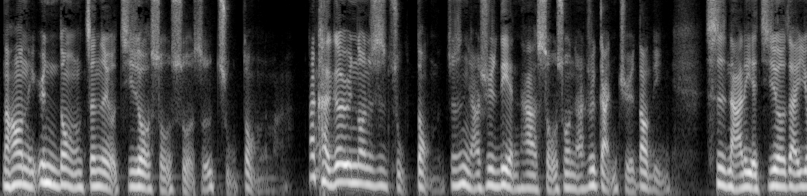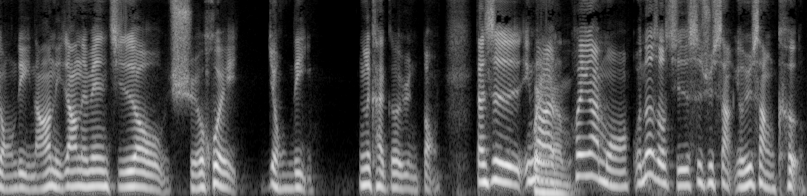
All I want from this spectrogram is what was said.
然后你运动真的有肌肉收缩的时候，主动的嘛。那凯格尔运动就是主动的，就是你要去练他的收缩，你要去感觉到底是哪里的肌肉在用力，然后你让那边肌肉学会用力，那是凯格尔运动。但是因为会阴按摩，我那时候其实是去上有去上课。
